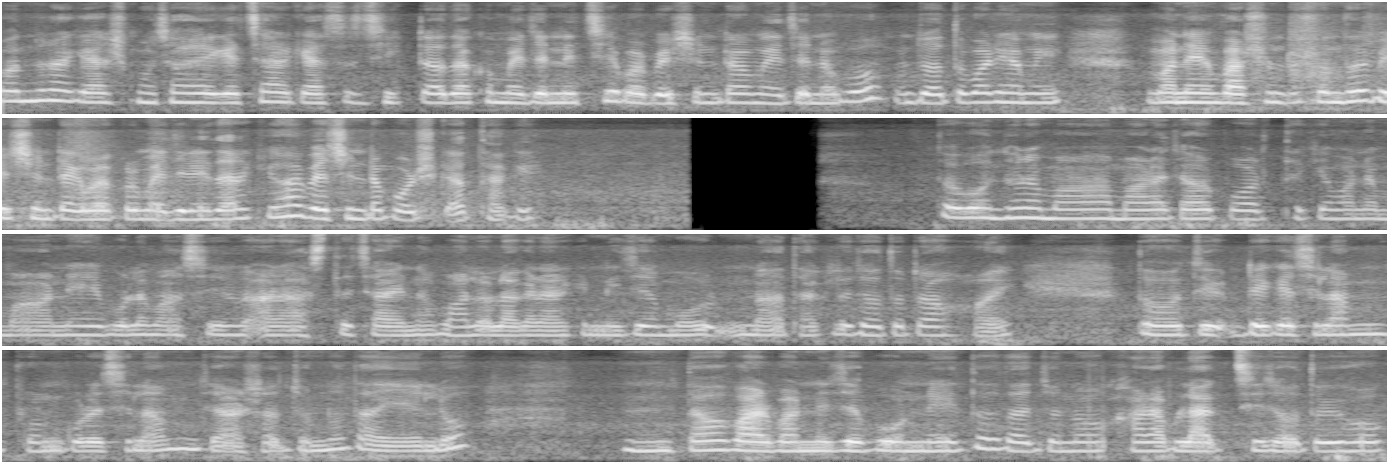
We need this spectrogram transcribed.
বন্ধুরা, গ্যাস মোছা হয়ে গেছে আর গ্যাসের ঝিকটাও দেখো মেজে নিচ্ছি, এবার বেসিনটাও মেজে নেব। যতবারই আমি মানে বাসন টাসন ধরে বেসিনটা একবার করে মেজে নিই তার কী হয়, বেসিনটা পরিষ্কার থাকে। তো বন্ধুরা, মা মারা যাওয়ার পর থেকে মানে মা নেই বলে মাসি আর আসতে চায় না, ভালো লাগে না আর কি নিজের মোর না থাকলে যতটা হয়। তো ডেকেছিলাম, ফোন করেছিলাম যে আসার জন্য, তাই এলো। তাও বারবার নিজের বোন নেই তো, তার জন্য খারাপ লাগছে, যতই হোক।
